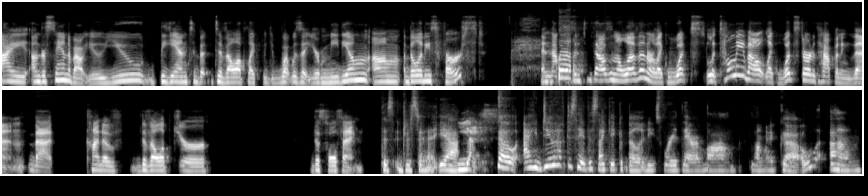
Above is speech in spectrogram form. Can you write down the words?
I understand about you, you began to b- develop like what was it? Your medium um, abilities first. And that well, was in 2011 or like what like, tell me about like what started happening then that kind of developed your this whole thing. This interest in it. Yeah. Yes. So I do have to say the psychic abilities were there long, long ago. Um,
